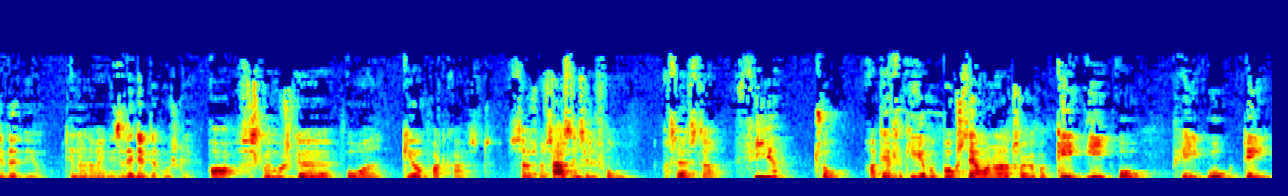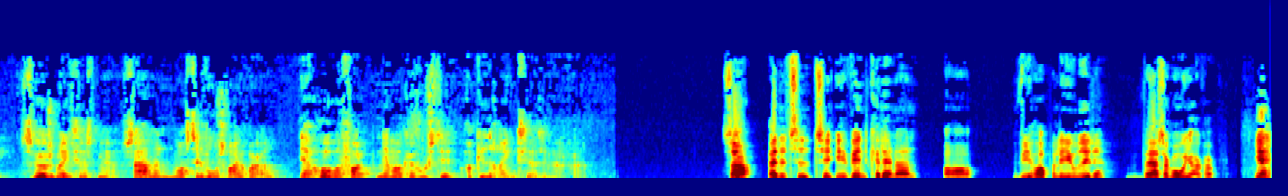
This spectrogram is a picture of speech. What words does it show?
Det ved vi jo. Det er noget, der er rigtigt. Så det er nemt at huske. Og så skal man huske ordet Geopodcast. Så hvis man tager sin telefon og taster 4, 2, og derefter kigger på bogstaverne og trykker på G, E, O, P, O, D, så behøver man ikke taste mere. Så har man vores telefonsvar i røret. Jeg håber, folk nemmere kan huske det og gider ringe til os i hvert fald. Så er det tid til eventkalenderen, og vi hopper lige ud i det. Vær så god, Jakob. Ja,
